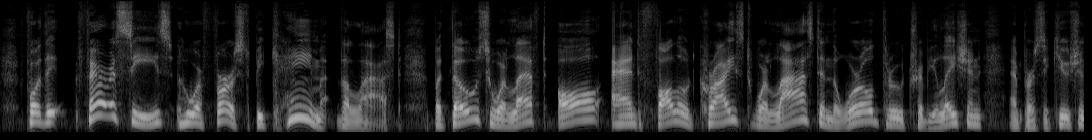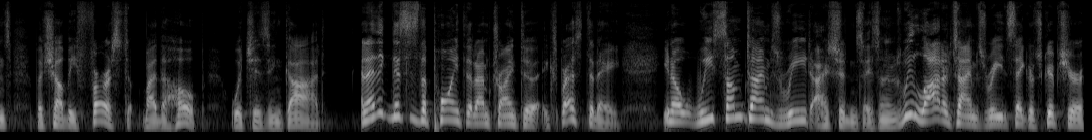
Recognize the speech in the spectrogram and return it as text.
For the Pharisees who were first became the last, but those who were left all and followed Christ were last in the world through tribulation and persecutions, but shall be first by the hope which is in God. And I think this is the point that I'm trying to express today. You know, we sometimes read, I shouldn't say sometimes, we a lot of times read sacred scripture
